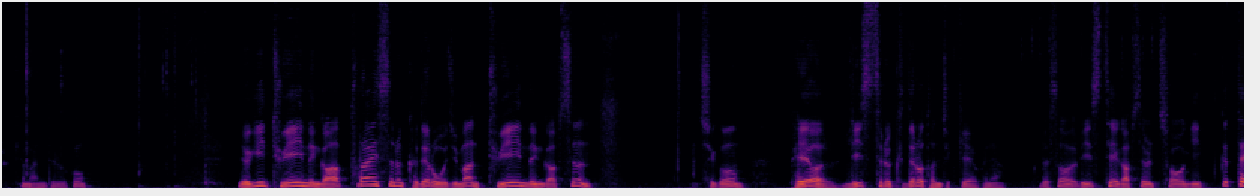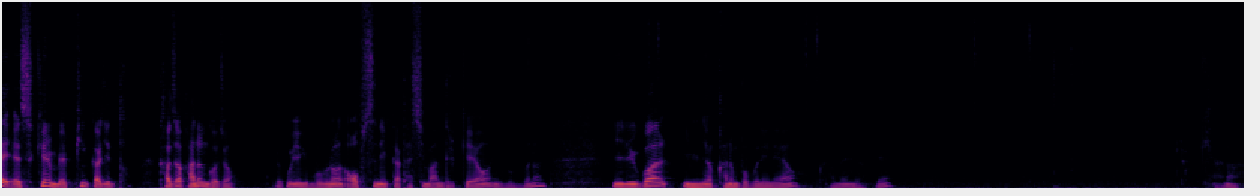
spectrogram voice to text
이렇게 만들고 여기 뒤에 있는 값 프라이스는 그대로 오지만 뒤에 있는 값은 지금 배열 리스트를 그대로 던질게요. 그냥 그래서 리스트의 값을 저기 끝에 SQL 매핑까지 가져가는 거죠. 그리고 이 부분은 없으니까 다시 만들게요. 이 부분은 일괄 입력하는 부분이네요. 그러면 여기에 이렇게 하나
